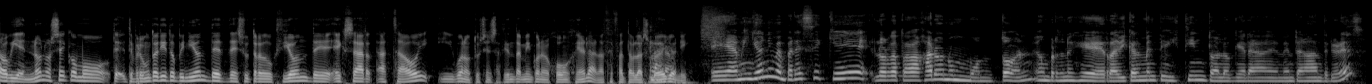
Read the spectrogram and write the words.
entrado bien, ¿no? No sé cómo... Te, te pregunto a ti tu opinión desde su traducción de Exart hasta hoy y bueno, tu sensación también con el juego en general, no hace falta hablar solo de. Johnny. Eh, a mí Johnny me parece que lo retrabajaron un montón. Es un personaje radicalmente distinto a lo que era en entregas anteriores.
